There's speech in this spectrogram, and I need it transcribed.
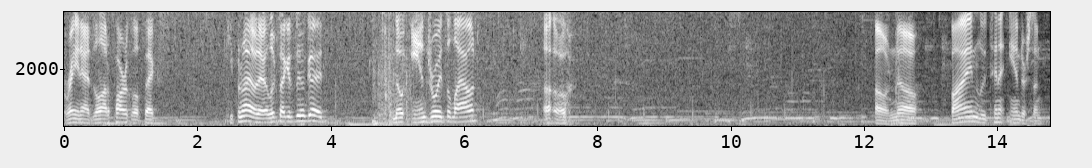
Rain adds a lot of particle effects. Keep an eye out there. It looks like it's doing good. No androids allowed. Uh oh. Oh no. Find Lieutenant Anderson.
